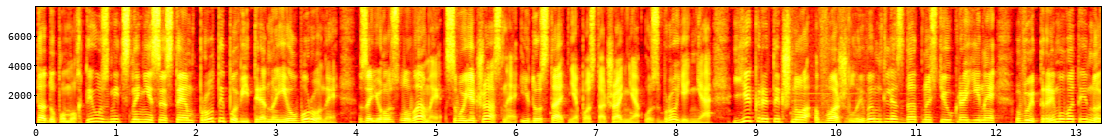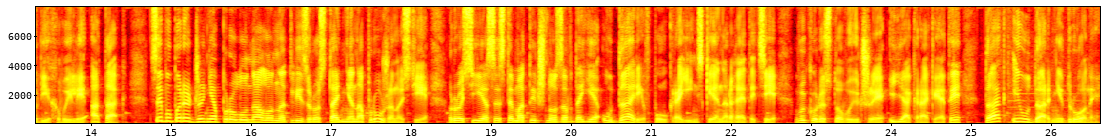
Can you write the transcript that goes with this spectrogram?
та допомогти у зміцненні систем протиповітряної оборони. За його словами, своєчасне і достатнє постачання озброєння є критично важливим для здатності України витримувати нові хвилі атак. Це попередження пролунало на тлі зростання напруженості. Росія систематично завдає ударів по українській енергетиці, використовуючи як ракети, так і ударні дрони.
